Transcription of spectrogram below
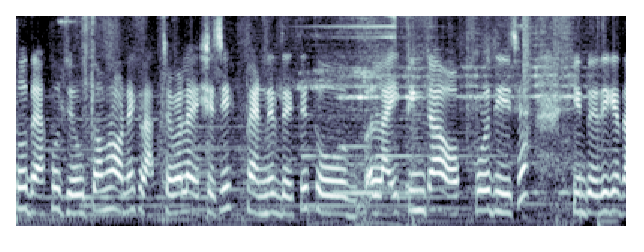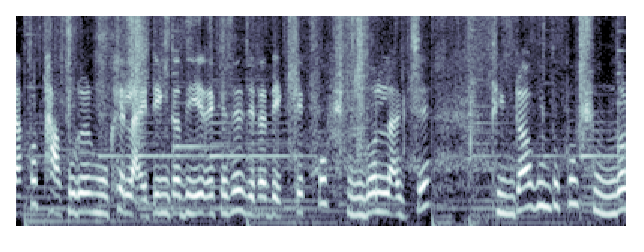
তো দেখো, যেহেতু আমরা অনেক রাত্রেবেলা এসেছি প্যান্ডেল দেখতে, তো লাইটিংটা অফ করে দিয়েছে। কিন্তু এদিকে দেখো, ঠাকুরের মুখে লাইটিংটা দিয়ে রেখেছে, যেটা দেখতে খুব সুন্দর লাগছে। থিমটাও কিন্তু খুব সুন্দর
